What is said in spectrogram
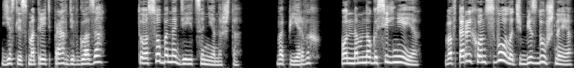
Если смотреть правде в глаза, то особо надеяться не на что. Во-первых, он намного сильнее. Во-вторых, он сволочь бездушная.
